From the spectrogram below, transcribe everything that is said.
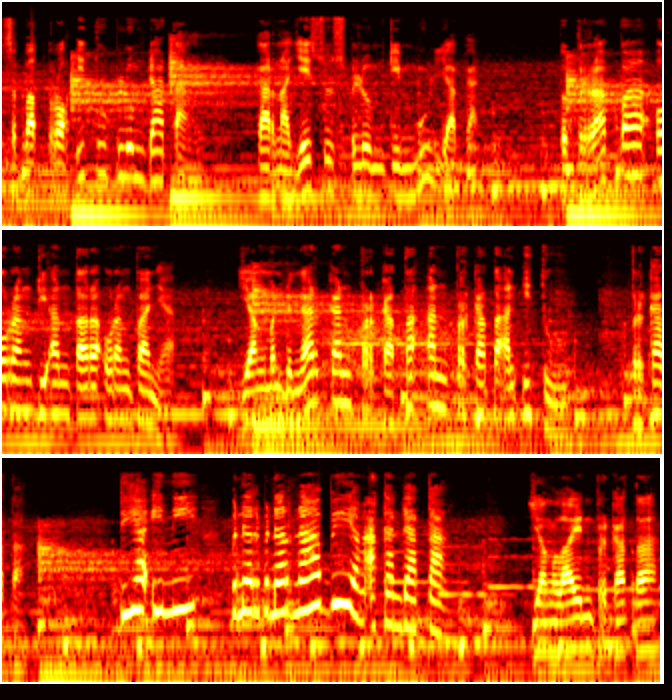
sebab roh itu belum datang karena Yesus belum dimuliakan. Beberapa orang di antara orang banyak yang mendengarkan perkataan-perkataan itu berkata, Dia ini benar-benar nabi yang akan datang. Yang lain berkata,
